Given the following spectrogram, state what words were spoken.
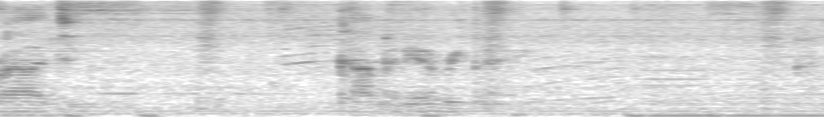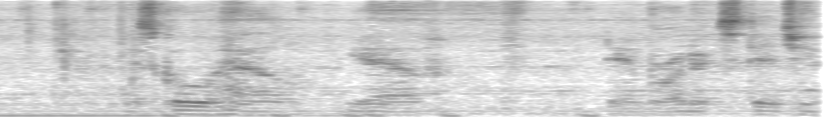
variety, copping everything. It's cool how you have the embroidered stitching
